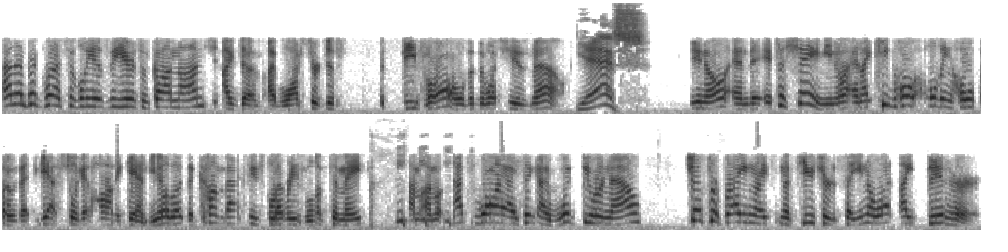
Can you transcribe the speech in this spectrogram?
And then progressively, as the years have gone on, I've, uh, I've watched her just devolve into what she is now. Yes. You know, and it's a shame, you know, and I keep ho- holding hope out that, yes, she'll get hot again. You know, the, the comebacks these celebrities love to make. I'm, I'm, that's why I think I would do her now, just for bragging rights in the future to say, you know what, I did her.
